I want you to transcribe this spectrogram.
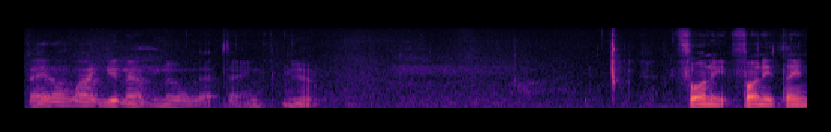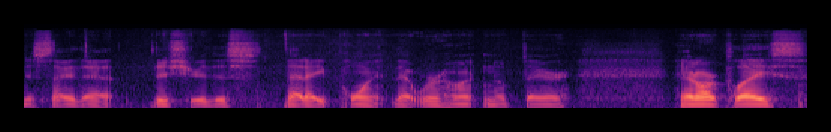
They don't like getting out in the middle of that thing. Yep. Funny, funny thing to say that this year, this that eight point that we're hunting up there at our place,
